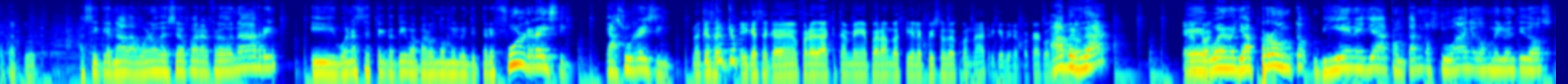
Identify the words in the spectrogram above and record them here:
Está tú. Así que nada, buenos deseos para Alfredo Narri y buenas expectativas para un 2023 full racing, Gazoo Racing. No, y, que se, y que se queden en Fred aquí también esperando aquí el episodio con Narry que viene para acá. con Ah. ¿verdad? Eh, bueno, ya pronto viene ya a contarnos su año 2022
